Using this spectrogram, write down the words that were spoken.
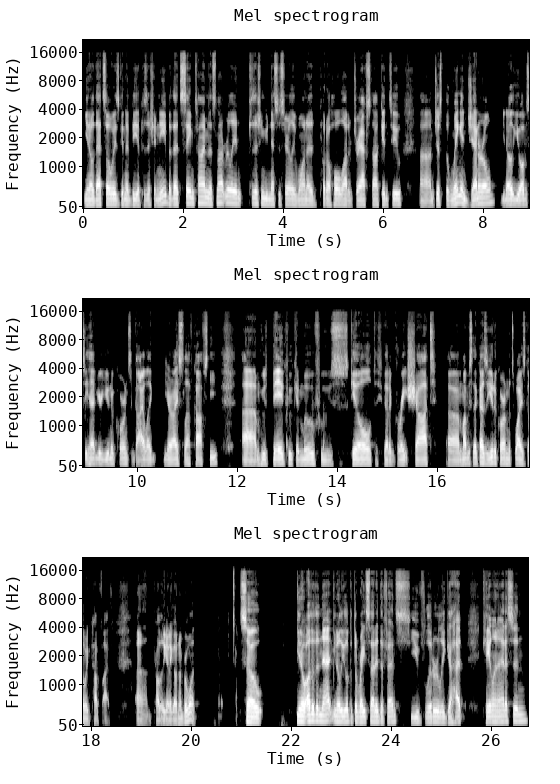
you know, that's always going to be a position need, but at the same time, that's not really a position you necessarily want to put a whole lot of draft stock into. Um, just the wing in general, you know, you obviously have your unicorns, a guy like Juraj Slafkovsky, um, who's big, who can move, who's skilled, who's got a great shot. Um, obviously, that guy's a unicorn. That's why he's going top five. Um, probably going to go number one. So, you know, other than that, you know, you look at the right side of defense, you've literally got Calen Addison.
